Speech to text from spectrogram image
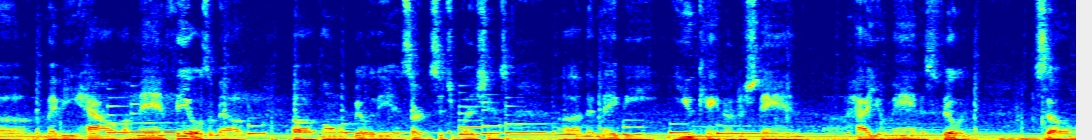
uh, maybe how a man feels about uh, vulnerability in certain situations uh, that maybe you can't understand how your man is feeling. So,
